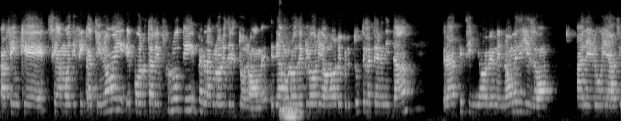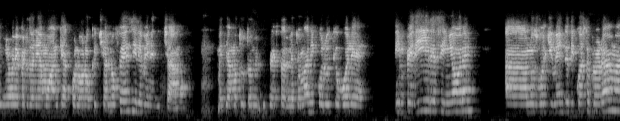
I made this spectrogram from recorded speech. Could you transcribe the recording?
affinché siamo edificati noi e portare frutti per la gloria del tuo nome. Ti diamo Amen. lode, gloria e onore per tutta l'eternità. Grazie, Signore, nel nome di Gesù. Alleluia. Signore, perdoniamo anche a coloro che ci hanno offesi, le benediciamo. Mettiamo tutto questo nelle tue mani, colui che vuole impedire, Signore, allo svolgimento di questo programma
